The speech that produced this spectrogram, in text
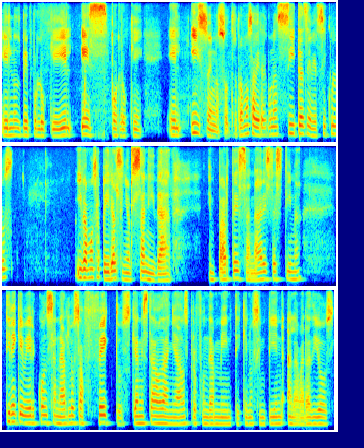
Él nos ve por lo que Él es, por lo que él hizo en nosotros. Vamos a ver algunas citas de versículos y vamos a pedir al Señor sanidad. En parte sanar esta estima tiene que ver con sanar los afectos que han estado dañados profundamente, que nos impiden alabar a Dios,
